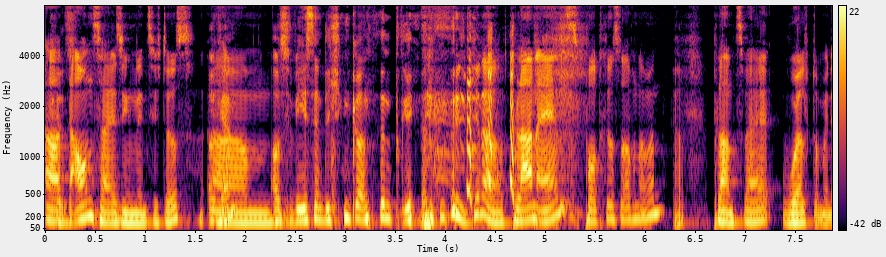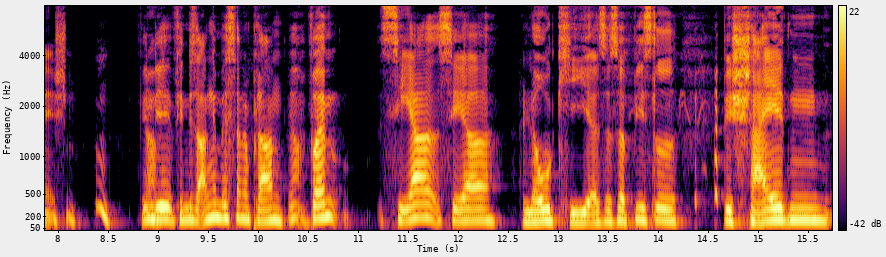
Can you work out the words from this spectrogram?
Uh, Downsizing nennt sich das. Okay. Ähm, Aus Wesentlichen konzentrieren. genau. Plan 1, Podcastaufnahmen. Ja. Plan 2, World Domination. Hm. Finde ja. ich, find ich angemessener Plan. Ja. Vor allem sehr, sehr low-key, also so ein bisschen bescheiden,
